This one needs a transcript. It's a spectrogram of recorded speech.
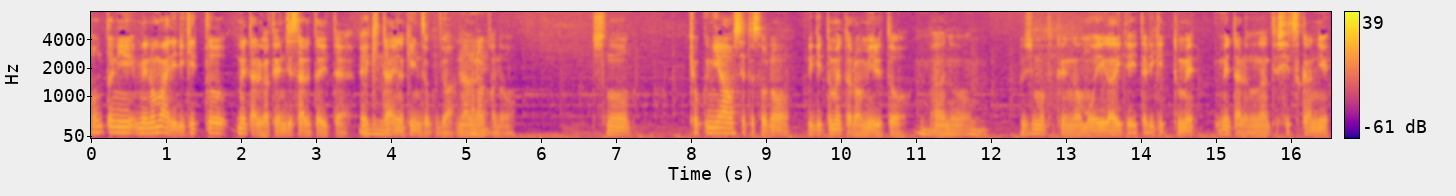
本当に目の前にリキッドメタルが展示されていてうん。液体の金属が何らかの、その曲に合わせてそのリキッドメタルを見ると、あの、うん藤本君が思い描いていたリキッドメメタルのなんて質感に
